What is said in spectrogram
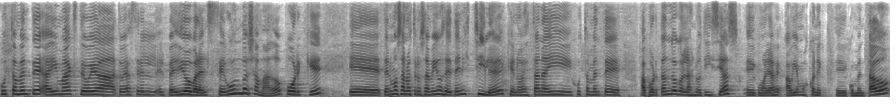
justamente ahí, Max, te voy a, te voy a hacer el, pedido para el segundo llamado, porque eh, tenemos a nuestros amigos de Tenis Chile que nos están ahí justamente aportando con las noticias, eh, como habíamos eh, comentado.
